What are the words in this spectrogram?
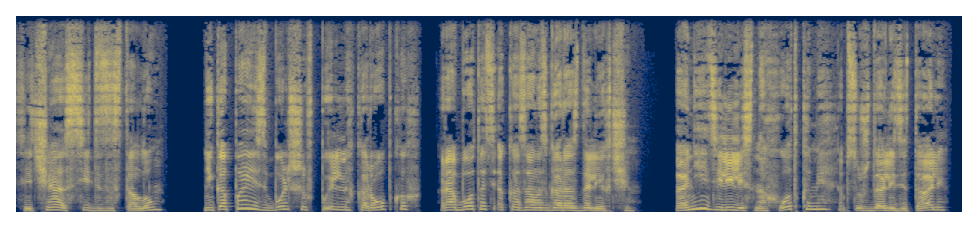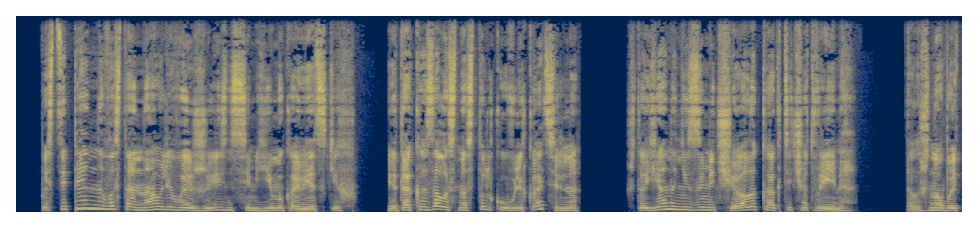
Сейчас, сидя за столом, не копаясь больше в пыльных коробках, работать оказалось гораздо легче. Они делились находками, обсуждали детали, постепенно восстанавливая жизнь семьи Маковецких. Это оказалось настолько увлекательно, что Яна не замечала, как течет время. Должно быть,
